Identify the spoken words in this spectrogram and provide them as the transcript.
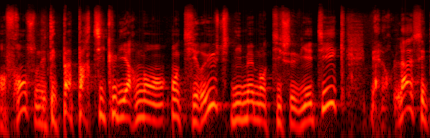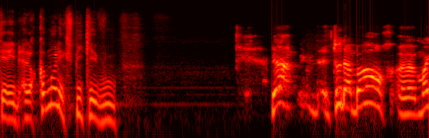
en France, on n'était pas particulièrement anti-russe, ni même anti-soviétique. Mais alors là, c'est terrible. Alors comment l'expliquez-vous? Bien, tout d'abord, euh, moi,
